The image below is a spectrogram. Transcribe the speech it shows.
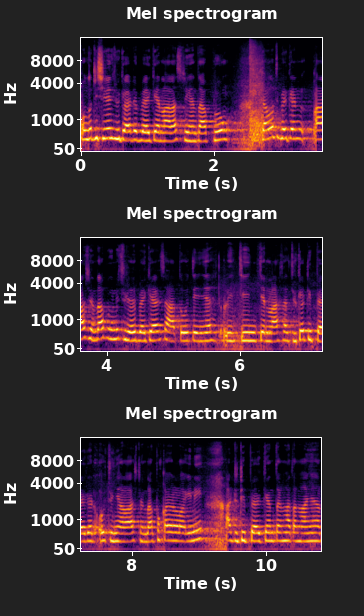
Untuk di sini juga ada bagian laras dengan tabung. Namun di bagian laras dan tabung ini sudah bagian satu cincin, cincin lasnya juga di bagian ujungnya laras dan tabung. Kalau ini ada di bagian tengah-tengahnya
